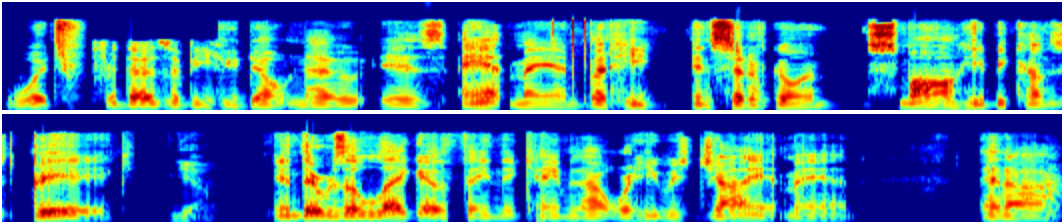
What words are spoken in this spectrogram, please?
which for those of you who don't know is Ant-Man, but he instead of going small, he becomes big. Yeah. And there was a Lego thing that came out where he was Giant Man. And I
